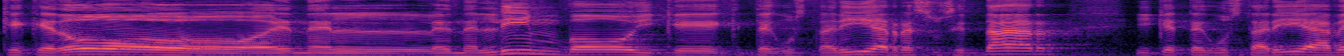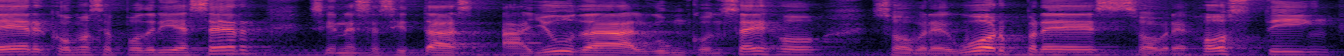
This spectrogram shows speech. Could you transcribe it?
que quedó en el, en el limbo y que te gustaría resucitar y que te gustaría ver cómo se podría hacer, si necesitas ayuda, algún consejo sobre WordPress, sobre hosting,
